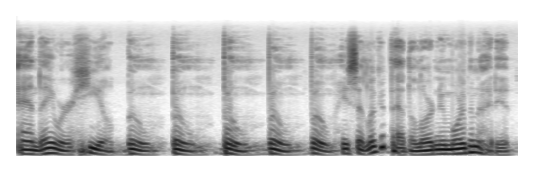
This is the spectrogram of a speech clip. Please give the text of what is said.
and they were healed. Boom, boom, boom, boom, boom. He said, Look at that. The Lord knew more than I did.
